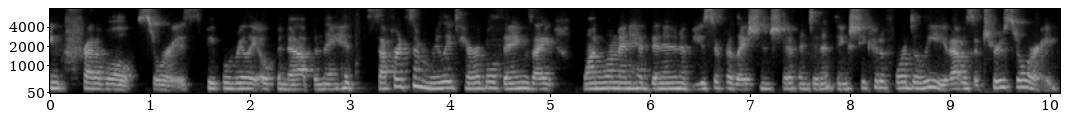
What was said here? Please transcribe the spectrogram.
incredible stories. People really opened up and they had suffered some really terrible things. I one woman had been in an abusive relationship and didn't think she could afford to leave. That was a true story.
